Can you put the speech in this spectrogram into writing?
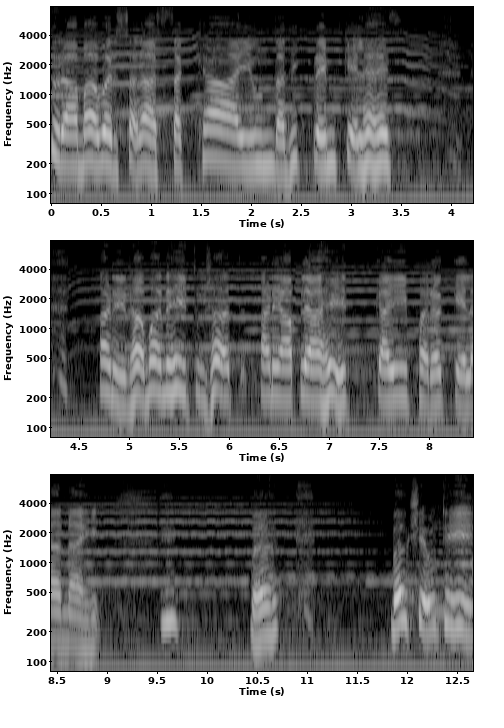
तू रामावर सदा सख्या येऊन अधिक प्रेम केलेस आणि रामानेही तुझ्यात आणि आपल्या आईत काही फरक केला नाही. बघ बघ शेवटी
